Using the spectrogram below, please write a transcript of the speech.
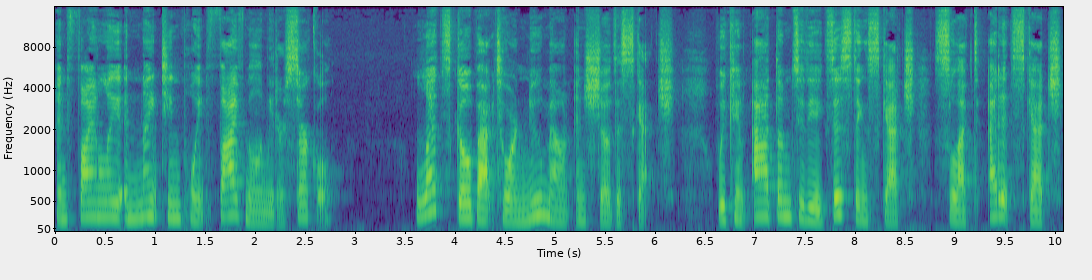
and finally a 19.5 millimeter circle. Let's go back to our new mount and show the sketch. We can add them to the existing sketch, select Edit Sketch,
